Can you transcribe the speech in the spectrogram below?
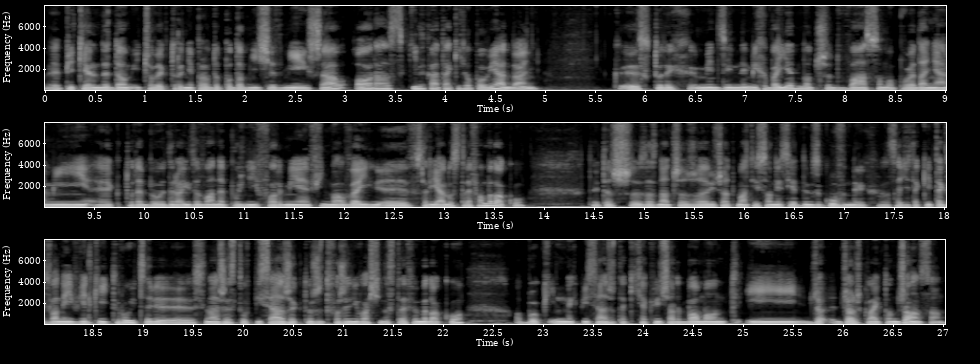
Y, Piekielny dom i człowiek, który nieprawdopodobnie się zmniejszał oraz kilka takich opowiadań, z których między innymi chyba jedno czy dwa są opowiadaniami, e, które były zrealizowane później w formie filmowej e, w serialu Strefa Mroku. Tutaj też zaznaczę, że Richard Matheson jest jednym z głównych, w zasadzie takiej tak zwanej wielkiej trójcy y, scenarzystów, pisarzy, którzy tworzyli właśnie do strefy mroku, obok innych pisarzy, takich jak Richard Beaumont i George Clayton Johnson.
